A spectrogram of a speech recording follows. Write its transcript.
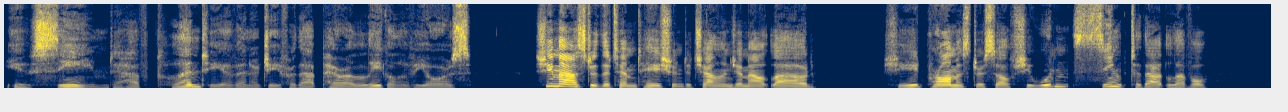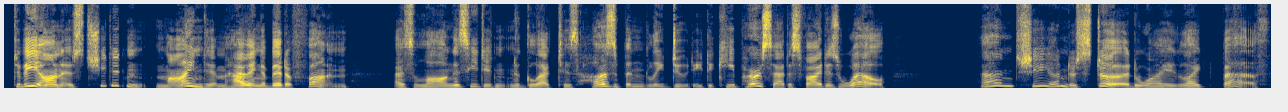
You seem to have plenty of energy for that paralegal of yours. She mastered the temptation to challenge him out loud. She'd promised herself she wouldn't sink to that level. To be honest, she didn't mind him having a bit of fun, as long as he didn't neglect his husbandly duty to keep her satisfied as well. And she understood why he liked Beth.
